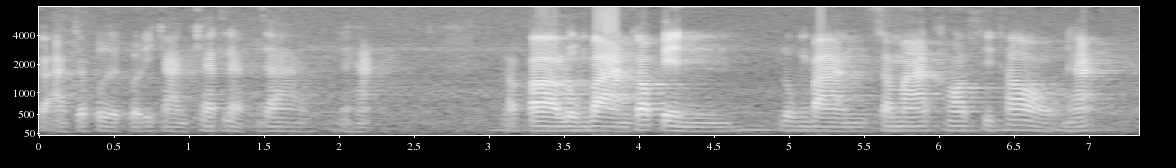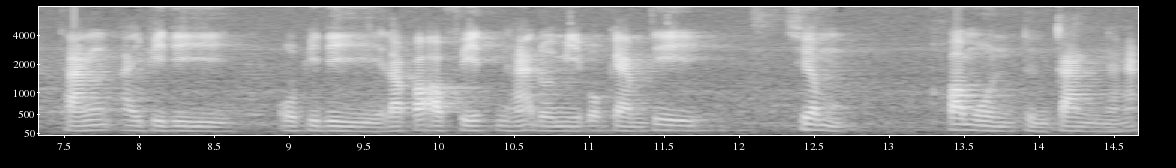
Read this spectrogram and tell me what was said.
ก็อาจจะเปิดบริการ CAT Lab ได้นะฮะ แล้วก็โรงพยาบาลก็เป็นโรงพยาบาล Smart Hospital นะฮะ ทั้ง IPD OPD แล้วก็ออฟฟิศนะฮะ โดยมีโปรแกรมที่เชื่อมข้อมูลถึงกันนะฮะ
